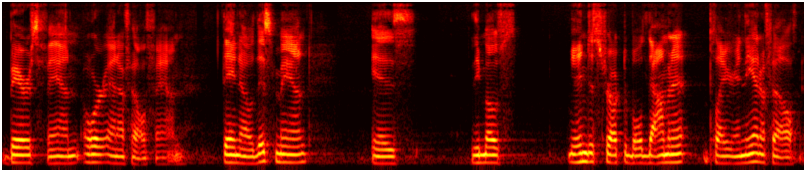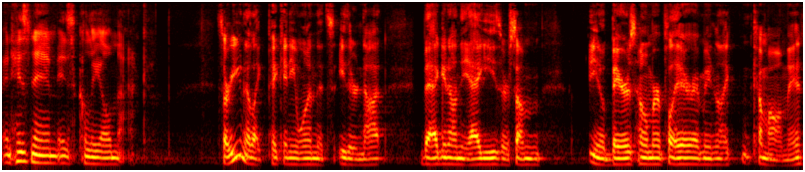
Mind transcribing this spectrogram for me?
Bears fan or NFL fan, they know this man is the most indestructible, dominant player in the NFL, and his name is Khalil Mack. So are you gonna like pick anyone that's either not bagging on the Aggies or some you know Bears homer player? I mean, like, come on, man.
